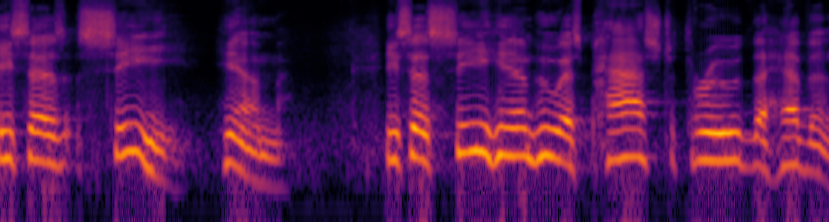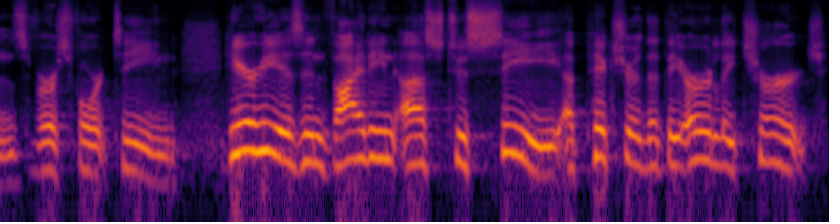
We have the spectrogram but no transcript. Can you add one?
He says, See him. He says, See him who has passed through the heavens, verse 14. Here he is inviting us to see a picture that the early church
